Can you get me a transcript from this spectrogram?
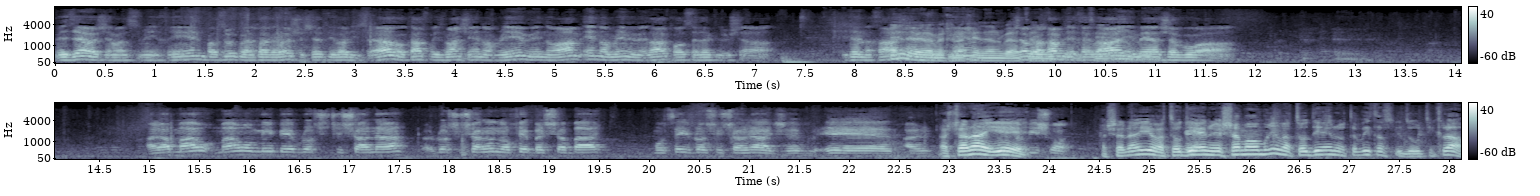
וזהו שמסמיכין, פסוק בהלכה גדול של תפילות ישראל, וכך בזמן שאין אומרים, ויהי נועם, אין אומרים ממילא כל סדר קדושה. ייתן לך שם ואתה- עכשיו ברכה ותחילה ימי השבוע. הרב, מה- מה אומרים בראש השנה? ראש השנה נופל בשבת, מוצאי ראש השנה, אה, השנה יהיה. השנה יהיה, ותודיענו, יש שם אומרים, ותודיענו, תביא את הסידור, תקרא.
